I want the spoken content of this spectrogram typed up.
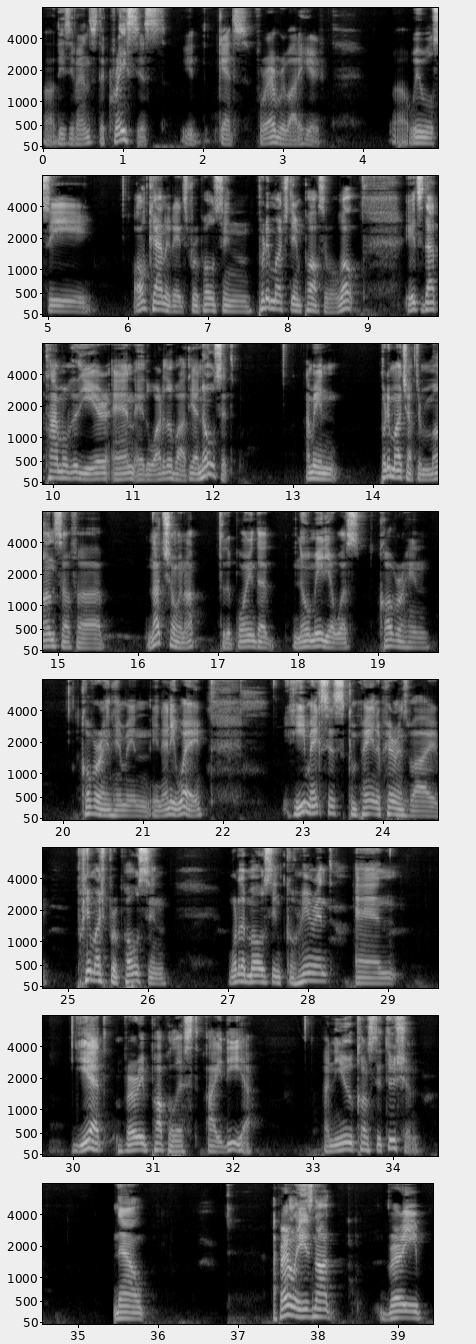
uh, these events, the craziest it gets for everybody here. Uh, we will see all candidates proposing pretty much the impossible. Well, it's that time of the year, and Eduardo Bhatia knows it. I mean, pretty much after months of uh, not showing up to the point that no media was covering covering him in, in any way, he makes his campaign appearance by pretty much proposing one of the most incoherent and yet very populist idea a new constitution. Now, apparently, he's not very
